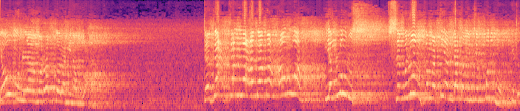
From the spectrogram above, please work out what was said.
yaumun la maradda min Allah." Tegakkanlah agama Allah yang lurus sebelum kematian datang menjemputmu. Itu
